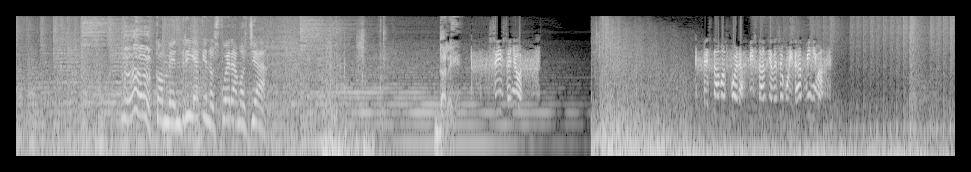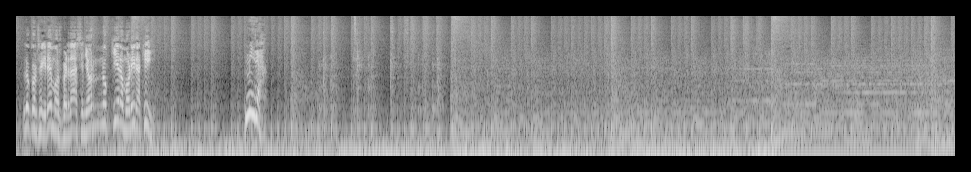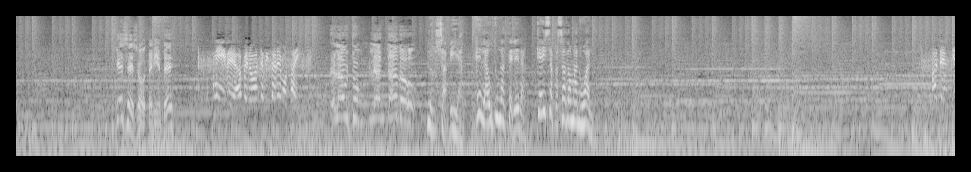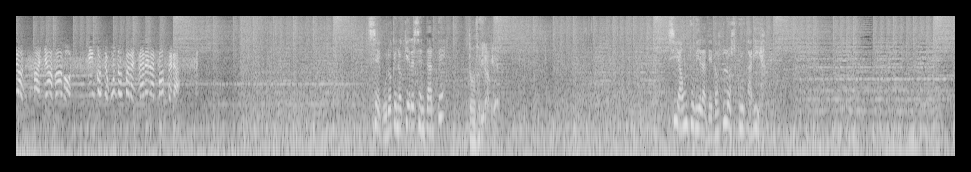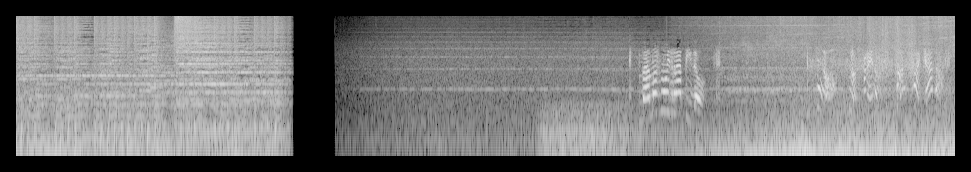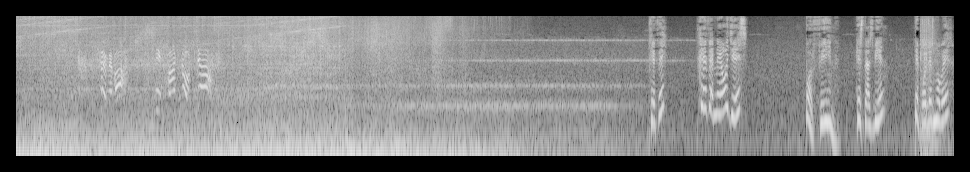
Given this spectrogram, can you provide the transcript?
Convendría que nos fuéramos ya. Dale. Sí, señor. Estamos fuera. Distancia de seguridad mínima. Lo conseguiremos, ¿verdad, señor? No quiero morir aquí. Mira. ¿Qué es eso, teniente? Ni idea, pero aterrizaremos ahí. ¡El auto! ¡Le han dado! Lo sabía. El Autun acelera. Case ha pasado a manual. ¿Seguro que no quieres sentarte? Todo irá bien. Si aún tuviera dedos, los cruzaría. ¿Jefe? ¿Jefe, me oyes? Por fin. ¿Estás bien? ¿Te puedes mover?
